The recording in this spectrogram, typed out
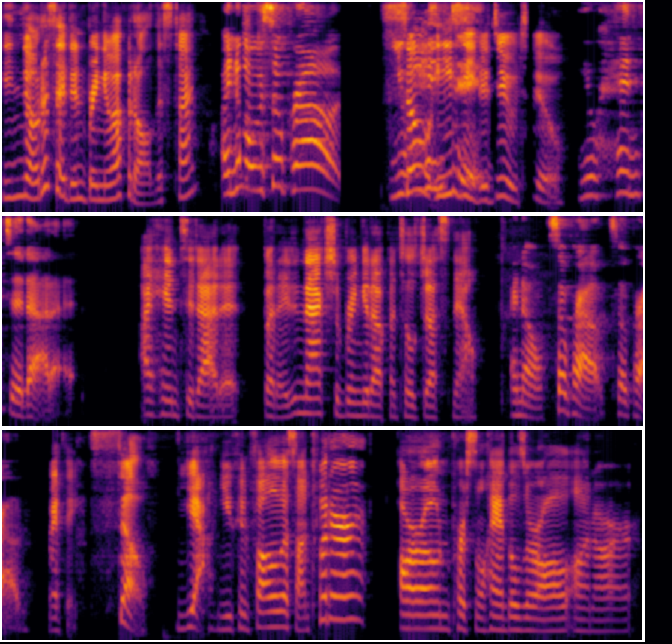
You notice I didn't bring him up at all this time? I know, I was so proud. You so easy to do, too. You hinted at it. I hinted at it, but I didn't actually bring it up until just now. I know, so proud, so proud. I think. So, yeah, you can follow us on Twitter. Our own personal handles are all on our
